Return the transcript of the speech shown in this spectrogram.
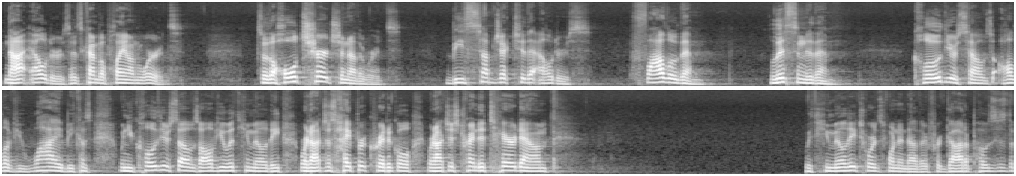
not elders. It's kind of a play on words. So the whole church, in other words, be subject to the elders, follow them, listen to them. Clothe yourselves, all of you. Why? Because when you clothe yourselves, all of you, with humility, we're not just hypercritical, we're not just trying to tear down. With humility towards one another, for God opposes the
